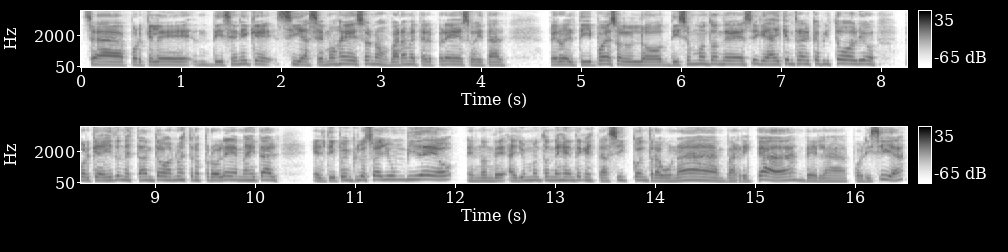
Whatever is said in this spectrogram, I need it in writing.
sea, porque le dicen y que si hacemos eso nos van a meter presos y tal. Pero el tipo eso lo dice un montón de veces que hay que entrar al Capitolio porque ahí es donde están todos nuestros problemas y tal. El tipo incluso hay un video en donde hay un montón de gente que está así contra una barricada de la policía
